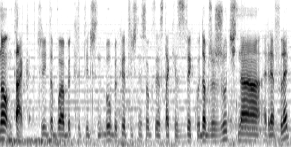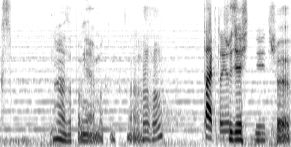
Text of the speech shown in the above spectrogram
No tak, czyli to byłaby krytyczny, byłby krytyczny sukces, takie zwykły. Dobrze, rzuć na refleks. No, zapomniałem o tym. No. Mhm. Tak, to jest, 33.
